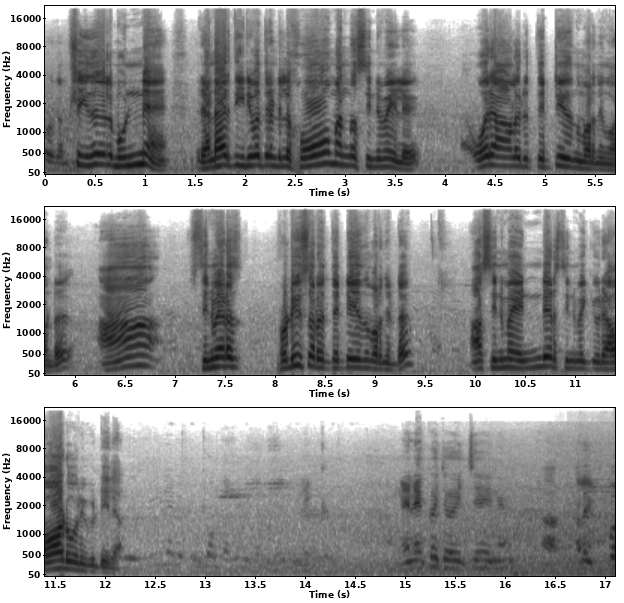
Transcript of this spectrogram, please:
കൊടുക്കാം. പക്ഷെ ഇതിൽ മുന്നേ രണ്ടായിരത്തി ഇരുപത്തിരണ്ടിൽ ഹോം എന്ന സിനിമയിൽ ഒരാളൊരു തെറ്റ് ചെയ്തെന്ന് പറഞ്ഞുകൊണ്ട് ആ സിനിമയുടെ പ്രൊഡ്യൂസർ തെറ്റ് ചെയ്തെന്ന് പറഞ്ഞിട്ട് ആ സിനിമ എന്റെ ഒരു സിനിമയ്ക്ക് ഒരു അവാർഡ് പോലും കിട്ടിയില്ല. അങ്ങനെയൊക്കെ ചോദിച്ചു കഴിഞ്ഞാൽ അല്ല ഇപ്പൊ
